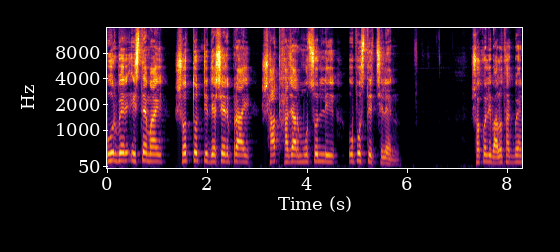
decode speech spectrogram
পূর্বের ইস্তেমায় সত্তরটি দেশের প্রায় সাত হাজার মুসল্লি উপস্থিত ছিলেন। সকলেই ভালো থাকবেন,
